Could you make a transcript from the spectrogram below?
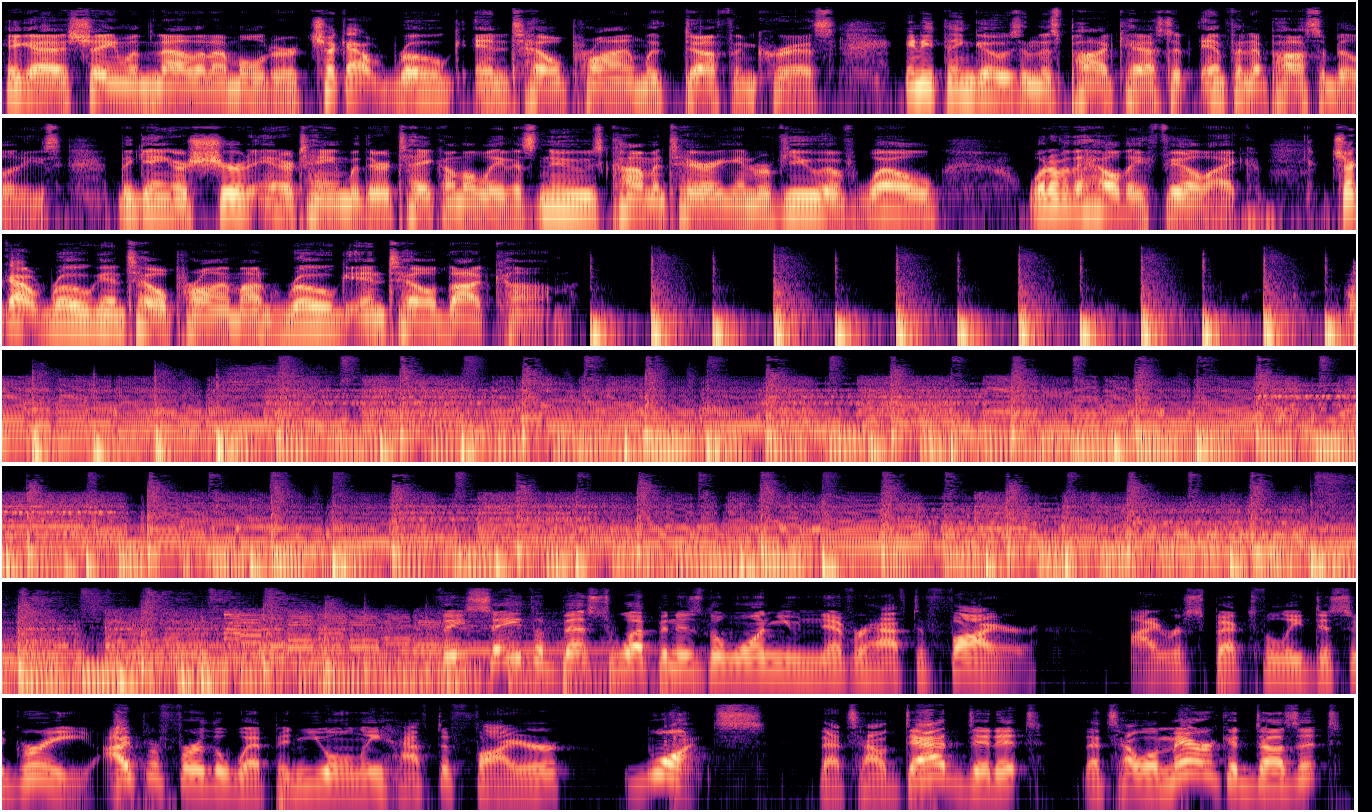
Hey guys, Shane with Now That I'm Older. Check out Rogue Intel Prime with Duff and Chris. Anything goes in this podcast of infinite possibilities. The gang are sure to entertain with their take on the latest news, commentary, and review of, well, whatever the hell they feel like. Check out Rogue Intel Prime on rogueintel.com. the best weapon is the one you never have to fire. I respectfully disagree. I prefer the weapon you only have to fire once. That's how Dad did it. That's how America does it.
